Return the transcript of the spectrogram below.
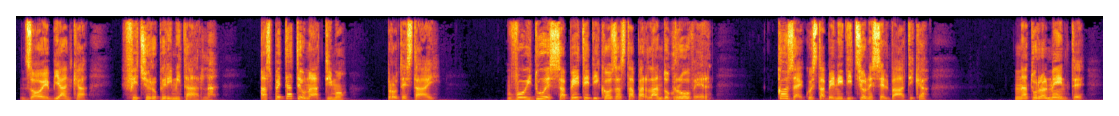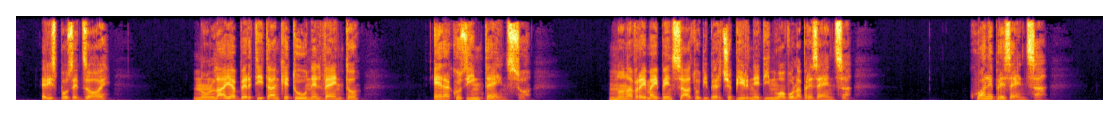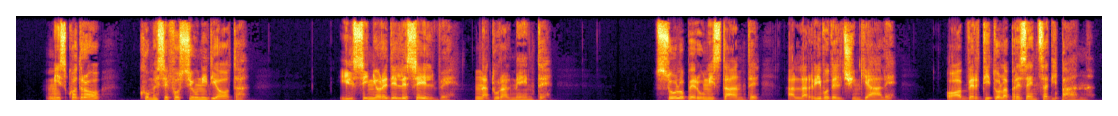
Zoe e Bianca fecero per imitarla. Aspettate un attimo, protestai. Voi due sapete di cosa sta parlando Grover? Cos'è questa benedizione selvatica? Naturalmente, rispose Zoe. Non l'hai avvertita anche tu nel vento? Era così intenso. Non avrei mai pensato di percepirne di nuovo la presenza. Quale presenza? Mi squadrò come se fossi un idiota. Il Signore delle Selve, naturalmente. Solo per un istante, all'arrivo del cinghiale, ho avvertito la presenza di Pan.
